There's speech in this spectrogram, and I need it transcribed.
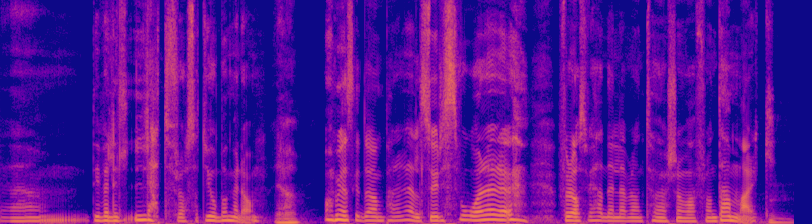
ehm, det är väldigt lätt för oss att jobba med dem. Ja. Om jag ska dra en parallell så är det svårare för oss. Vi hade en leverantör som var från Danmark. Mm.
